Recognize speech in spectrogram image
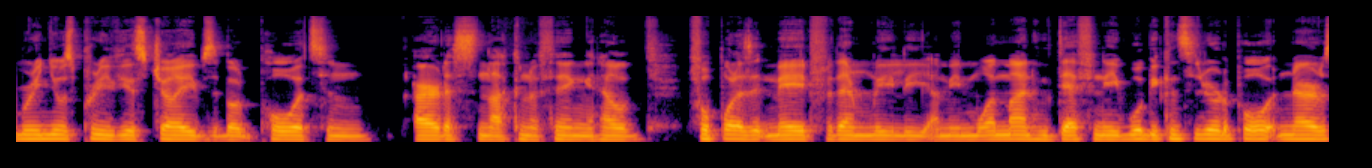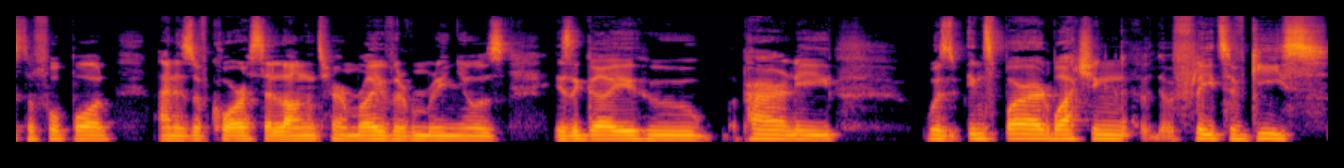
Mourinho's previous jibes about poets and artists and that kind of thing and how football is it made for them really. I mean one man who definitely would be considered a poet and artist of football and is of course a long-term rival of Mourinho's is a guy who apparently was inspired watching fleets of geese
